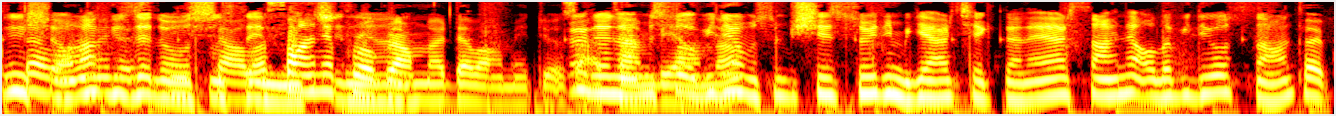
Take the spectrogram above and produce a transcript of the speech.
İnşallah Devam güzel ederiz. olsun İnşallah. senin Sahne için programları devam ediyor zaten En önemlisi bir o yandan. biliyor musun? Bir şey söyleyeyim mi gerçekten? Eğer sahne alabiliyorsan Tabii.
